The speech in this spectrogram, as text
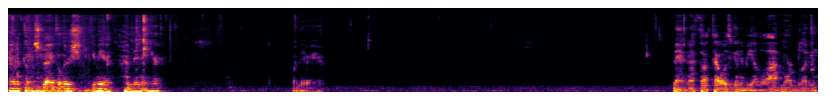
Found a couple stragglers. Give me a, a minute here. Man, I thought that was going to be a lot more bloody.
